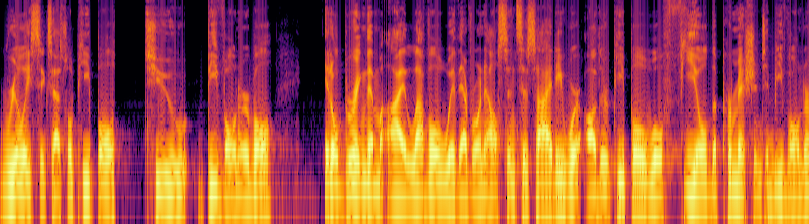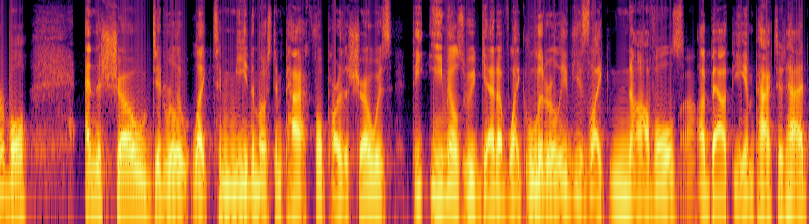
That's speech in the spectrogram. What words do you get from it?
really successful people to be vulnerable it'll bring them eye level with everyone else in society where other people will feel the permission to be vulnerable. And the show did really like to me the most impactful part of the show was the emails we would get of like literally these like novels about the impact it had.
